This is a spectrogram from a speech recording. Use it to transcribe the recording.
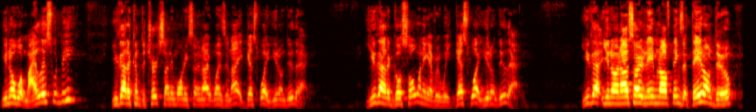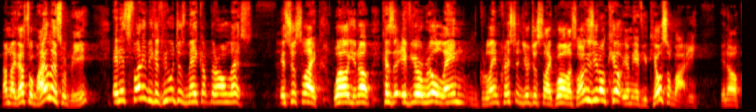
you know what my list would be? You got to come to church Sunday morning, Sunday night, Wednesday night. Guess what? You don't do that. You got to go soul winning every week. Guess what? You don't do that. You got, you know, and I started naming off things that they don't do. I'm like, that's what my list would be. And it's funny because people just make up their own list. It's just like, well, you know, because if you're a real lame, lame Christian, you're just like, well, as long as you don't kill, I mean, if you kill somebody, you know,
